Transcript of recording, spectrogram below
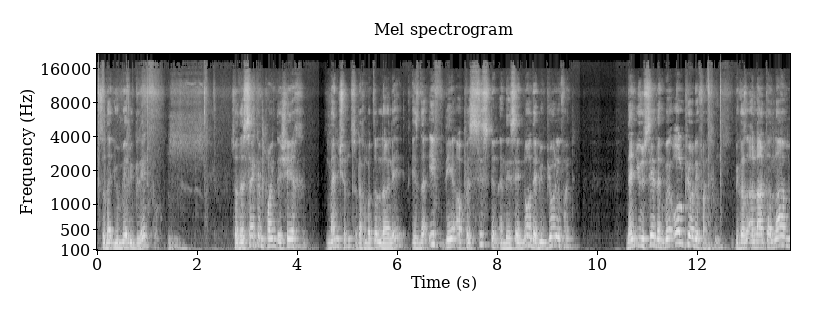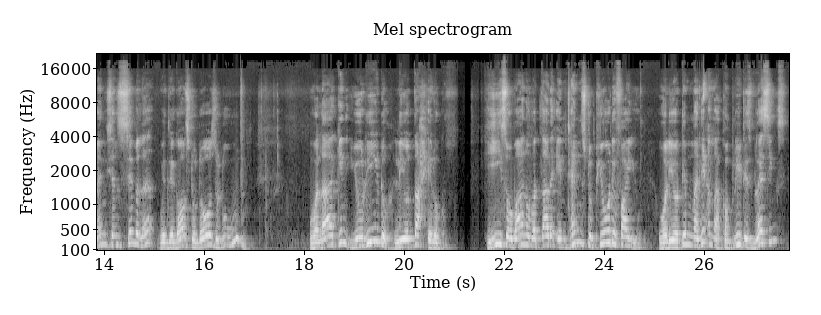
so that you may be grateful. So the second point the Shaykh mentions, rahmatullah is that if they are persistent and they say, no, they've been purified, then you say, then we're all purified. Because Allah Ta'ala mentions similar with regards to those who do wudu. وَلَكِنْ يُرِيدُ لِيُطَحِّرُكُمْ He subhanahu wa ta'ala intends to purify you وَلِيُتِمَّ نِعْمَةً Complete His blessings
